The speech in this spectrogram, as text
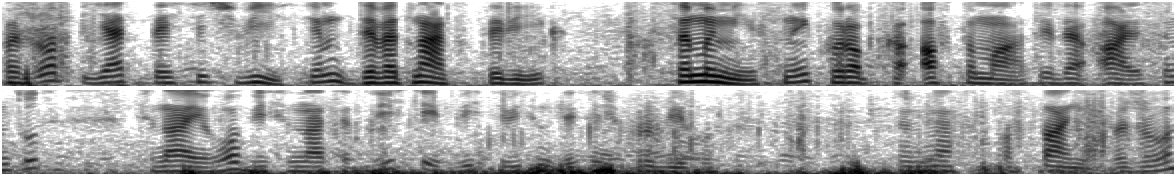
Peugeot 5008, 19 рік, семимісний, коробка автомат, йде Айсен тут. Ціна його 18200 і 208 тисяч пробігу. Це в нас останній Peugeot.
